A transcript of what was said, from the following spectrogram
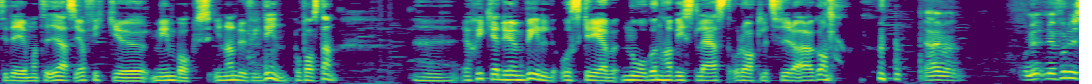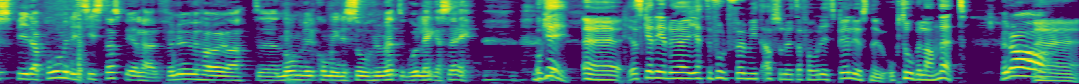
till dig och Mattias. Jag fick ju min box innan du fick din på posten. Eh, Jag skickade ju en bild och skrev “Någon har visst läst Oraklets fyra ögon”. Jajamän. Och nu, nu får du spida på med ditt sista spel här, för nu hör jag att eh, någon vill komma in i sovrummet och gå och lägga sig. Okej, eh, jag ska redogöra jättefort för mitt absoluta favoritspel just nu, Oktoberlandet. Hurra! Eh,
